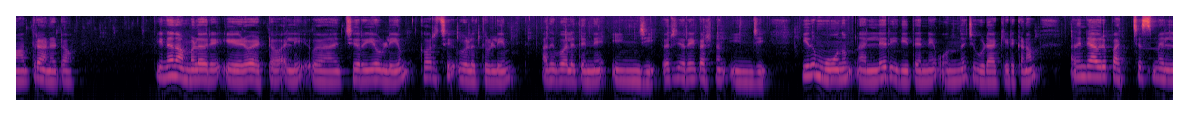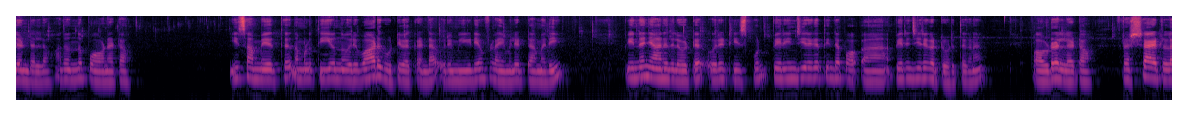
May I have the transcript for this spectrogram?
മാത്രമാണ് കേട്ടോ പിന്നെ നമ്മളൊരു ഏഴോ എട്ടോ അല്ലി ചെറിയ ഉള്ളിയും കുറച്ച് വെളുത്തുള്ളിയും അതുപോലെ തന്നെ ഇഞ്ചി ഒരു ചെറിയ കഷ്ണം ഇഞ്ചി. ഇത് മൂന്നും നല്ല രീതിയിൽ തന്നെ ഒന്ന് ചൂടാക്കിയെടുക്കണം. അതിന്റെ ആ ഒരു പച്ച സ്മെല്ലുണ്ടല്ലോ അതൊന്ന് പോകണം കേട്ടോ ഈ സമയത്ത് നമ്മൾ തീ ഒന്ന് ഒരുപാട് കൂട്ടി വെക്കണ്ട. ഒരു മീഡിയം ഫ്ലെയിമിൽ ഇട്ടാൽ മതി. പിന്നെ ഞാനിതിലോട്ട് ഒരു ടീസ്പൂൺ പെരിഞ്ജീരകത്തിന്റെ പെരിഞ്ജീരകം ഇട്ട് കൊടുത്തേക്കണേ. പൗഡർ അല്ല കേട്ടോ ഫ്രഷ് ആയിട്ടുള്ള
